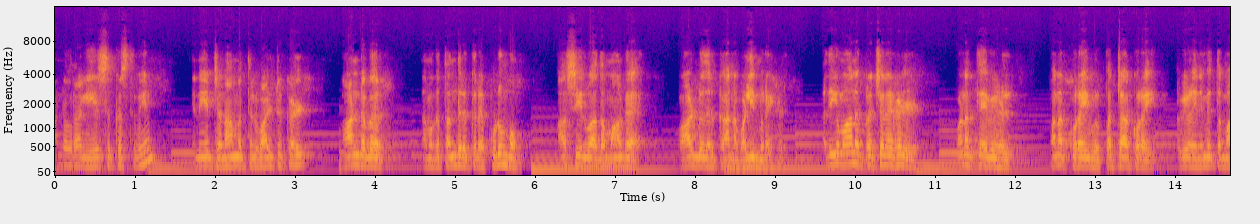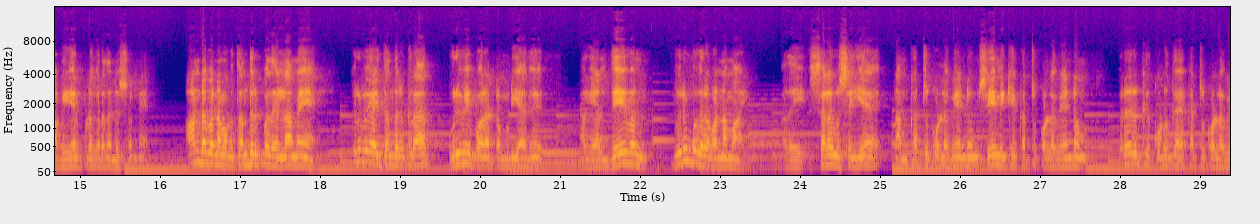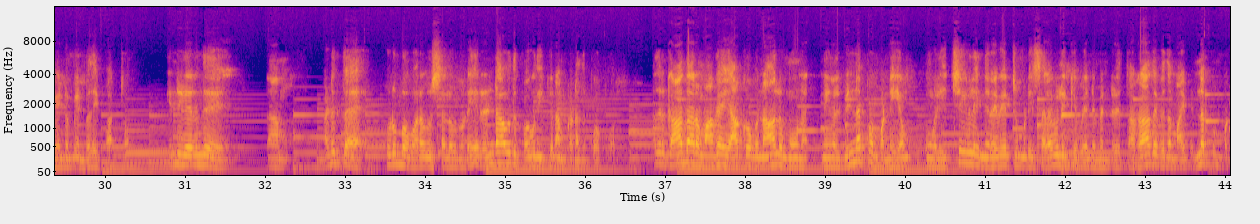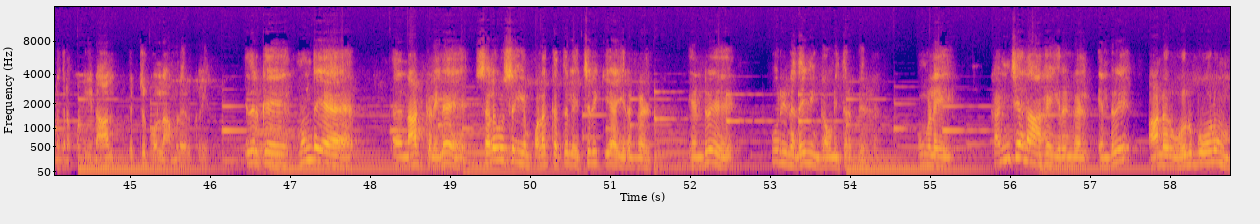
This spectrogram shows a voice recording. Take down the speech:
ஆண்டவராகிய இயேசு கிறிஸ்துவின் இணையற்ற நாமத்தில் வாழ்த்துக்கள். ஆண்டவர் நமக்கு தந்திருக்கிற குடும்பம் ஆசீர்வாதமாக வாழ்வதற்கான வழிமுறைகள். அதிகமான பிரச்சனைகள் பண தேவைகள் பணக்குறைவு பற்றாக்குறை அவைகளை நிமித்தமாக ஏற்படுகிறது என்று சொன்னேன். ஆண்டவர் நமக்கு தந்திருப்பது எல்லாமே கிருபையாய் தந்திருக்கிறார். உரிமை பாராட்ட முடியாது. ஆகையால் தேவன் விரும்புகிற வண்ணமாய் அதை செலவு செய்ய நாம் கற்றுக்கொள்ள வேண்டும் சேமிக்க கற்றுக்கொள்ள வேண்டும் பிறருக்கு கொடுக்க கற்றுக்கொள்ள வேண்டும் என்பதை பார்த்தோம். இன்றிலிருந்து நாம் அடுத்த குடும்ப வரவு செலவினுடைய இரண்டாவது பகுதிக்கு நாம் கடந்து போவோம் அதற்கு ஆதாரமாக யாக்கோபு நாலு மூணு நீங்கள் விண்ணப்பம் பண்ணியும் உங்கள் இச்சைகளை நிறைவேற்றும்படி செலவழிக்க வேண்டும் என்று தகாத விதமாய் விண்ணப்பம் பண்ணுகிறபடியினால் பெற்றுக்கொள்ளாமல் இருக்கிறீர்கள் இதற்கு முந்தைய நாட்களிலே செலவு செய்யும் பழக்கத்தில் எச்சரிக்கையாக இருங்கள். என்று கூறினதை நீங்கள் கவனித்திருப்பீர்கள். உங்களை கஞ்சனாக இருங்கள் என்று ஆண்டவர் ஒருபோலும்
